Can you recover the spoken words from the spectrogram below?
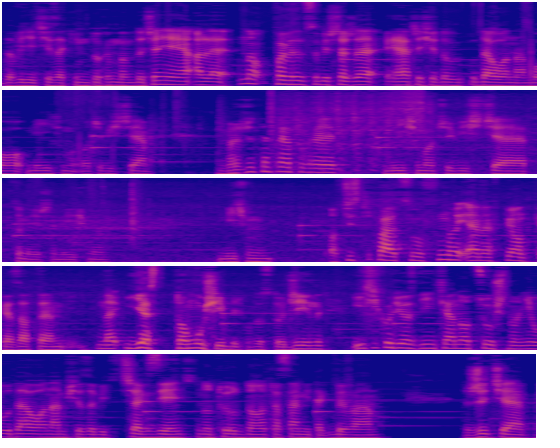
dowiedzieć się, z jakim duchem mam do czynienia, ale no, powiedzmy sobie szczerze, raczej się udało nam, bo mieliśmy oczywiście mroczne temperatury, mieliśmy oczywiście... Co my jeszcze mieliśmy? Mieliśmy odciski palców, no i MF5, zatem no jest, to musi być po prostu Jin. Jeśli chodzi o zdjęcia, no cóż, no nie udało nam się zrobić trzech zdjęć, no trudno, czasami tak bywa. Życie,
